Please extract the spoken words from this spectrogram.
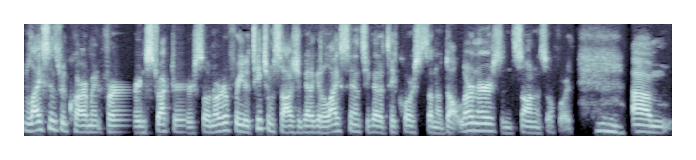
license requirement for instructors, so in order for you to teach massage, you got to get a license, you got to take courses on adult learners, and so on and so forth. Mm. Um,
